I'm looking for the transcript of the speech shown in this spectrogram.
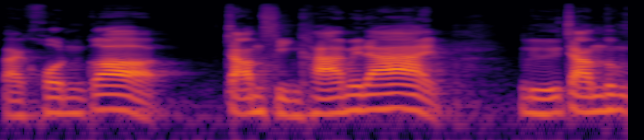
แต่คนก็จำสินค้าไม่ได้ หรือจำตรง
